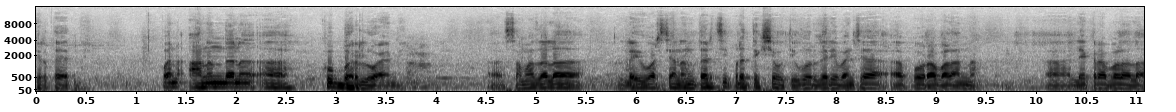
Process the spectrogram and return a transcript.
फिरता येत नाही. पण आनंदानं खूप भरलो आहे आम्ही. समाजाला लई वर्षानंतरची प्रतीक्षा होती गोरगरिबांच्या पोराबाळांना. लेकराबाळाला.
